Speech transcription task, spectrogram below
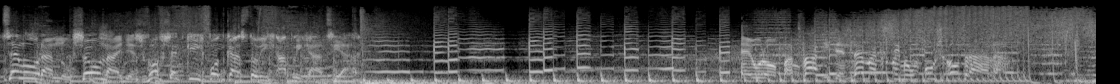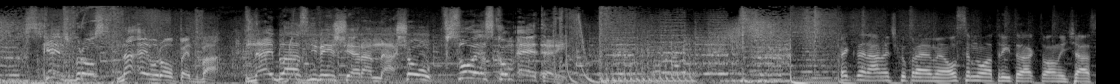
Celú rannú show nájdeš vo všetkých podcastových aplikáciách. Európa 2 ide na maximum už od rána. Sketch Bros. na Európe 2. Najbláznivejšia ranná show v slovenskom éteri. Pekné ránečko prajeme, 8.03 to je aktuálny čas.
